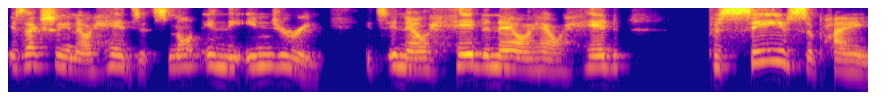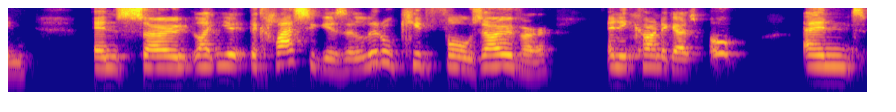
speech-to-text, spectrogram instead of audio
is actually in our heads. It's not in the injury, it's in our head and how our head perceives the pain. And so, like you, the classic is a little kid falls over and he kind of goes, oh, and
